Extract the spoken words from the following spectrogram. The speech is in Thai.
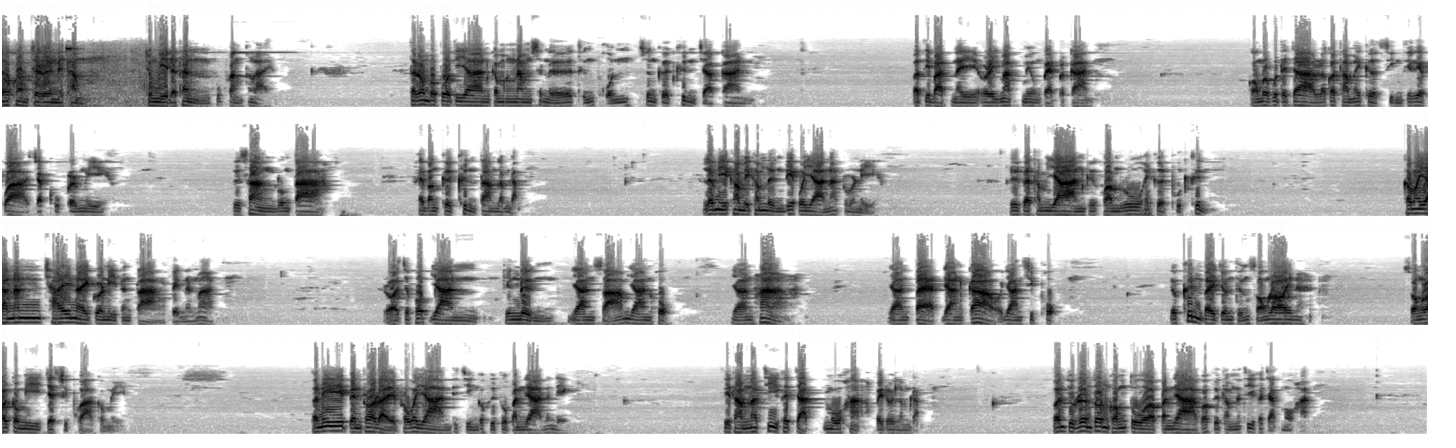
ขอความเจริญในธรรมจงมีแด่ท่านผู้ฟังทั้งหลาย แต่รมประโพธิญาณกำลังนำเสนอถึงผลซึ่งเกิดขึ้นจากการปฏิบัติในอริมักมีองค์แปดประการ ของพระพุทธเจ้าแล้วก็ทำให้เกิดสิ่งที่เรียกว่าจักขุกรณีคือสร้างดวงตาให้บังเกิดขึ้นตามลำดับ และมีคำอีกคำหนึ่งเรียกว่าญาณกรณี คือกระทำญาณคือความรู้ให้เกิดผุดขึ้นคำญาณนั้นใช้ในกรณีต่างๆเป็นนั้นมาก เราจะพบญาณเพียงหนึ่งญาณสามญาณหกญาณห้ายานแปดยานเก้ายานสิบหกเดี๋ยวขึ้นไปจนถึงสองร้อยนะ สองร้อยก็มีเจ็ดสิบกว่าก็มี ตอนนี้เป็นเพราะอะไรเพราะว่ายานที่จริงก็คือตัวปัญญานั่นเอง ที่ทำหน้าที่ขจัดโมหะไปโดยลำดับเพราะจุดเริ่มต้นของตัวปัญญาก็คือทำหน้าที่ขจัดโมหะ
